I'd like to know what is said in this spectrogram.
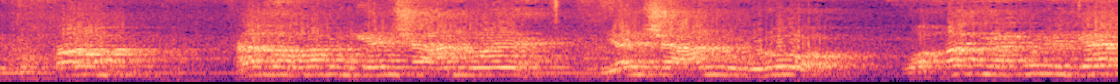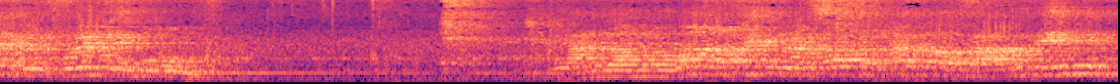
المحترم. هذا الراجل ينشأ عنه إيه؟ ينشأ عنه جروح. وقد يكون الجرح الفلاني الجنوب يعني لو فكره صار الحجر أو في عمود هنا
